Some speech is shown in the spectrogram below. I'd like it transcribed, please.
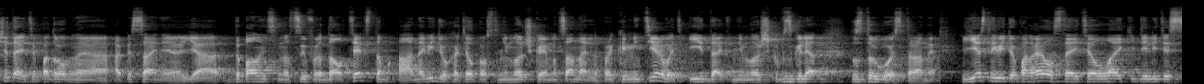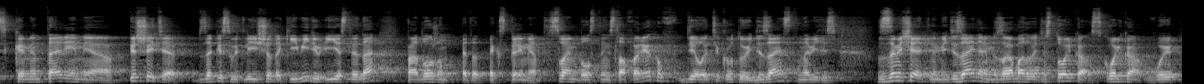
Читайте подробное описание, я дополнительно цифры дал текстом, а на видео хотел просто немножечко эмоционально прокомментировать и дать немножечко взгляд с другой стороны. Если видео понравилось, ставите лайки, делитесь комментариями, пишите, записывать ли еще такие видео, и если да, продолжим этот эксперимент. С вами был Станислав Орехов, делайте крутой дизайн, становитесь замечательными дизайнерами, зарабатывайте столько, сколько вы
